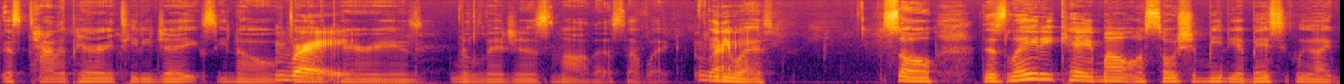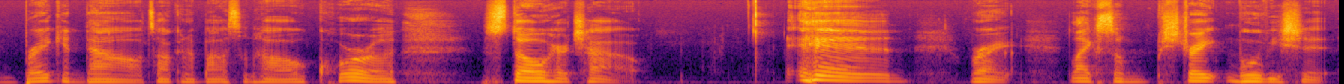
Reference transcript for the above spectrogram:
it's Tyler Perry, TD Jakes. You know, Tyler right. Perry is religious and all that stuff. Like, right. anyways. So this lady came out on social media basically like breaking down, talking about somehow Cora stole her child. And right, like some straight movie shit.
